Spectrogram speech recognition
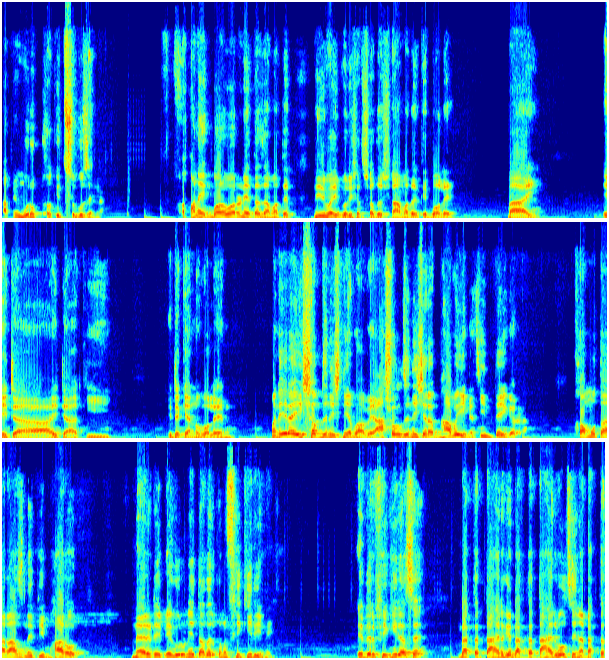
আপনি মূর্খ, কিচ্ছু বুঝেন না। অনেক বড় বড় নেতা জামাতের নির্বাহী পরিষদ সদস্য আমাদেরকে বলে, ভাই এটা এটা কি, এটা কেন বলেন? মানে এরা এইসব জিনিস নিয়ে ভাবে। আসল জিনিস এরা ভাবেই না, চিন্তাই করে না। ক্ষমতা, রাজনীতি, ভারত ন্যারেটিভ এগুলো নিয়ে তাদের কোনো ফিকিরই নেই। এদের ফিকির আছে, ডাক্তার তাহেরকে ডাক্তার তাহের বলছি না, ডাক্তার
